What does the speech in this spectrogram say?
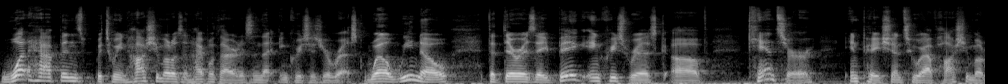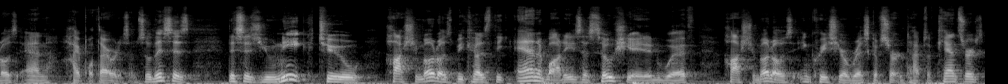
what happens between Hashimoto's and hypothyroidism that increases your risk? Well, we know that there is a big increased risk of cancer in patients who have Hashimoto's and hypothyroidism. So this is this is unique to Hashimoto's because the antibodies associated with Hashimoto's increase your risk of certain types of cancers.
